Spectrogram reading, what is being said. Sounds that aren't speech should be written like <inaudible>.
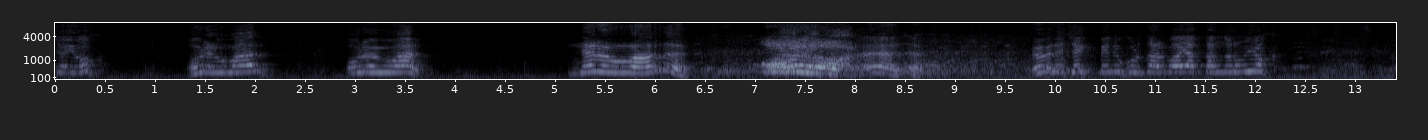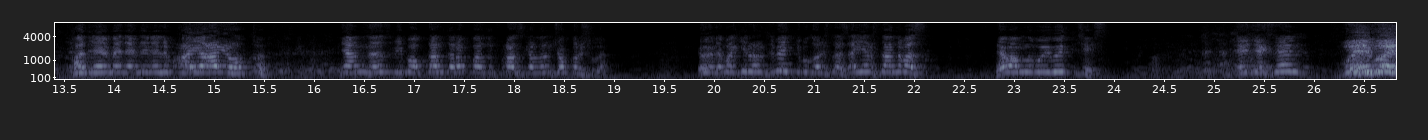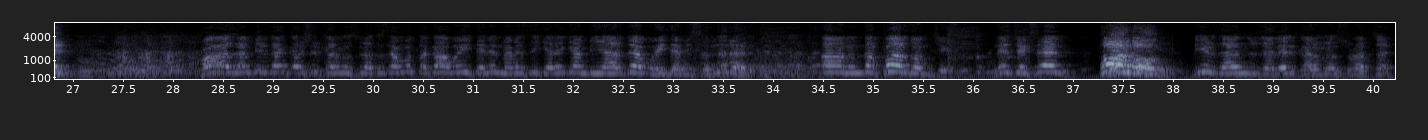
olmaca yok. O revü var. O revü var. Ne revü var? Orada var. Evet, evet. Öyle çek beni kurtar bu hayattan durumu yok. Hadi hemen evlenelim ayağı yok. Yalnız bir boktan taraf vardır Fransız karıları çok konuşurlar. Öyle makinalı tüfek gibi konuşurlar sen yarısını anlamazsın. Devamlı buy buy diyeceksin. Ne diyeceksin? Vıy vıy. Bazen birden karışır karının suratı sen mutlaka vıy denilmemesi gereken bir yerde vıy demişsindir. Anında pardon diyeceksin. Ne diyeceksin? Pardon. Birden düzelir karının suratı.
